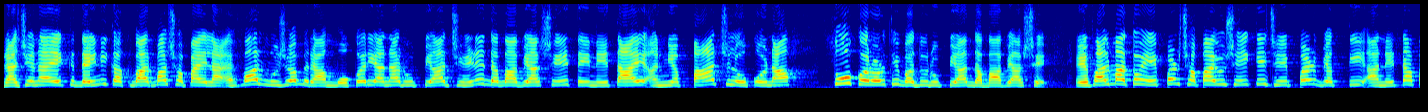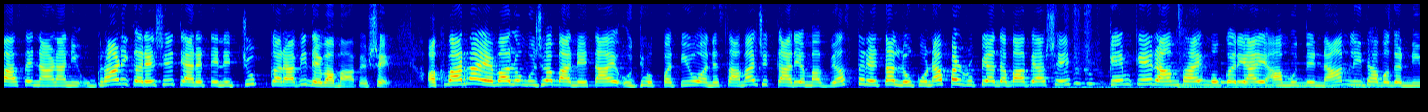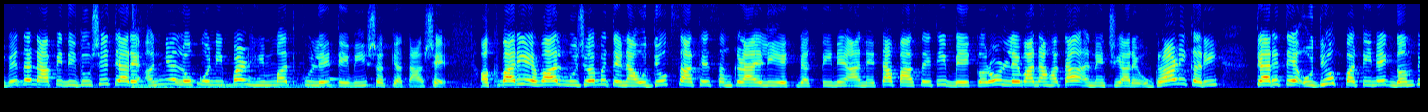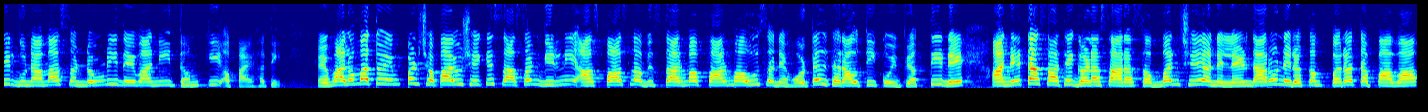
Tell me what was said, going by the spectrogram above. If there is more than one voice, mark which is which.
Speaker 1: રાજ્યના એક દૈનિક અખબારમાં છપાયેલા અહેવાલ મુજબ રામ મોકરિયાના રૂપિયા જેણે દબાવ્યા છે તે નેતાએ અન્ય પાંચ લોકોના સો કરોડથી વધુ રૂપિયા દબાવ્યા છે. અહેવાલમાં તો એ પણ છપાયું છે કે જે પણ વ્યક્તિ આ નેતા પાસે નાણાંની ઉઘરાણી કરે છે, ત્યારે તેને ચૂપ કરાવી દેવામાં આવે છે. અખબારના અહેવાલો મુજબ આ નેતાએ ઉદ્યોગપતિઓ અને સામાજિક કાર્યમાં વ્યસ્ત રહેતા લોકોના પણ રૂપિયા દબાવ્યા છે. કેમ કે રામભાઈ મોકરિયાએ આ મુદ્દે નામ લીધા વગર નિવેદન આપી દીધું છે, ત્યારે અન્ય લોકોની પણ હિંમત ખુલે તેવી શક્યતા છે. અખબારી અહેવાલ મુજબ તેના ઉદ્યોગ સાથે સંકળાયેલી એક વ્યક્તિને આ નેતા પાસેથી બે કરોડ લેવાના હતા અને જ્યારે ઉઘરાણી કરી ત્યારે તે ઉદ્યોગપતિને ગંભીર ગુનામાં સંડોવણી દેવાની ધમકી અપાઈ હતી. અહેવાલોમાં તો એમ પણ છપાયું છે કે સાસણગીરની આસપાસના વિસ્તારમાં ફાર્મ હાઉસ અને હોટલ ધરાવતી કોઈ વ્યક્તિને આ નેતા સાથે ઘણા સારા સંબંધ છે અને લેણદારોને રકમ પરત અપાવવા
